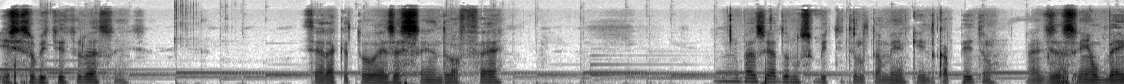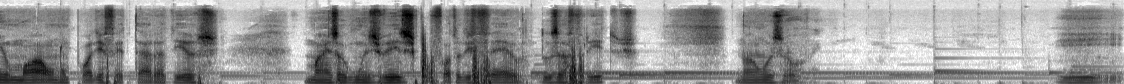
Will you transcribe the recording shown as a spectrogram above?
esse subtítulo é assim: Será que eu estou exercendo a fé? Baseado no subtítulo também aqui do capítulo, né, diz assim: O bem e o mal não pode afetar a Deus, mas algumas vezes, por falta de fé dos aflitos, não os ouvem. E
